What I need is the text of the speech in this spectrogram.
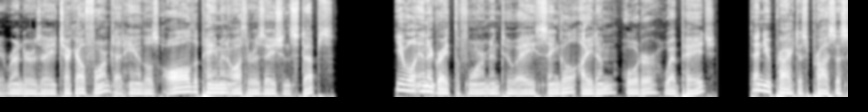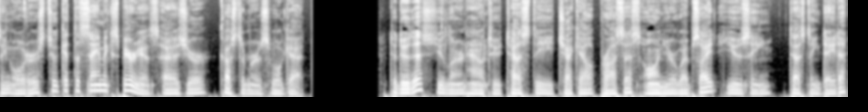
It renders a checkout form that handles all the payment authorization steps. You will integrate the form into a single item order web page then you practice processing orders to get the same experience as your customers will get. To do this, you learn how to test the checkout process on your website using testing data.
